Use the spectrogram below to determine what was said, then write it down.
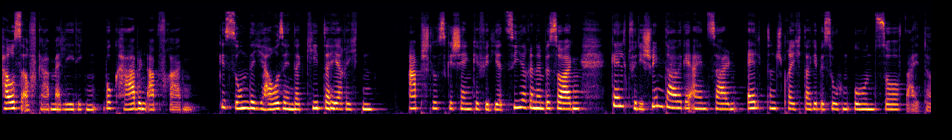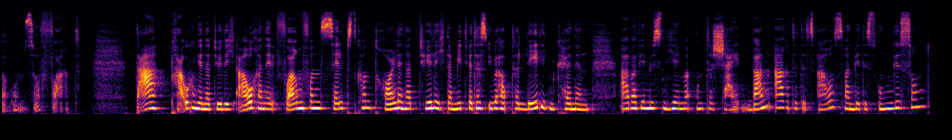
Hausaufgaben erledigen, Vokabeln abfragen, gesunde Jause in der Kita herrichten, Abschlussgeschenke für die Erzieherinnen besorgen, Geld für die Schwimmtage einzahlen, Elternsprechtage besuchen und so weiter und so fort. Da brauchen wir natürlich auch eine Form von Selbstkontrolle, natürlich, damit wir das überhaupt erledigen können. Aber wir müssen hier immer unterscheiden. Wann artet es aus, wann wird es ungesund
